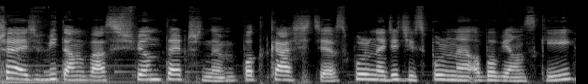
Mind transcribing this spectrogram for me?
Cześć, witam Was w świątecznym podcaście Wspólne Dzieci, Wspólne Obowiązki.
